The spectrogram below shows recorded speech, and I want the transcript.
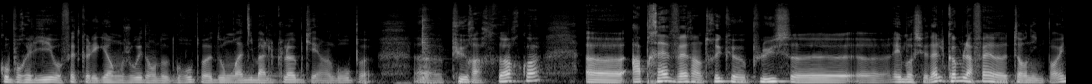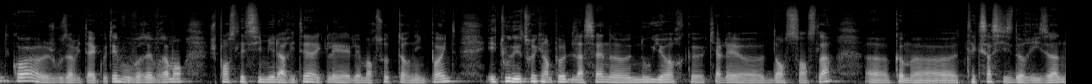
qu'on pourrait lier au fait que les gars ont joué dans d'autres groupes, euh, dont Animal Club, qui est un groupe euh, pur hardcore, quoi. Euh, après, vers un truc euh, plus euh, euh, émotionnel, comme l'a fait euh, Turning Point, quoi. Euh, Je vous invite à écouter, vous verrez vraiment, je pense, les similarités avec les, les morceaux de Turning Point et tous des trucs un peu de la scène euh, New York euh, qui allaient euh, dans ce sens-là, euh, comme euh, Texas is the Reason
